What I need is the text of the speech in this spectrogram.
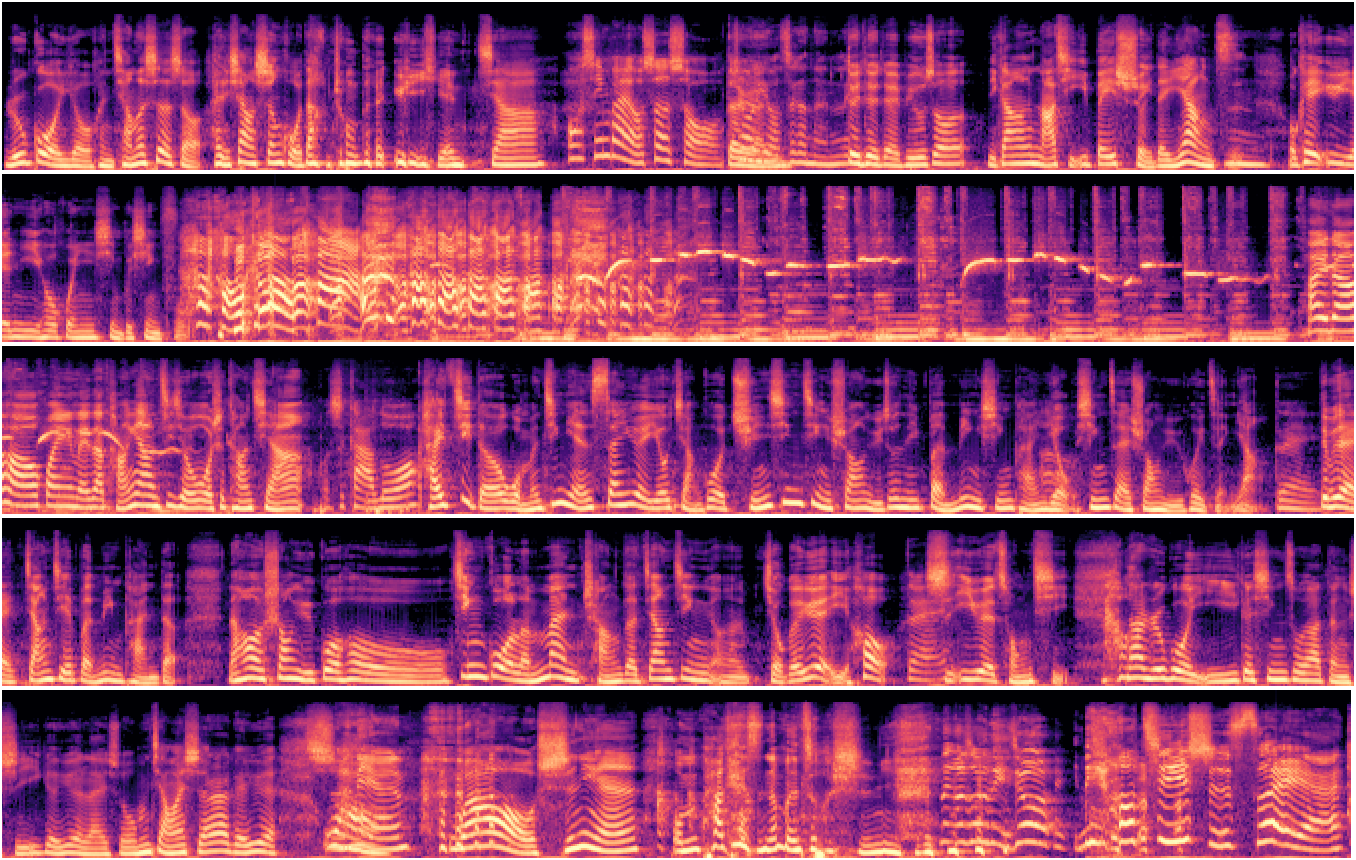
如果有很强的射手，很像生活当中的预言家哦，星牌有射手就有这个能力。对对对，比如说你刚刚拿起一杯水的样子，嗯、我可以预言你以后婚姻幸不幸福。好可怕！嗨，大家好，欢迎来到唐阳鸡酒屋，我是唐强，我是卡罗。还记得我们今年三月有讲过群星进双鱼，就是你本命星盘有星在双鱼会怎样？对，对不对？讲解本命盘的。然后双鱼过后，经过了漫长的将近呃九个月以后，对，十一月重启。那如果以一个星座要等十一个月来说，我们讲完十二个月，十年，哇哦，十年，我们 Podcast 能不能做十年？那个时候你就你要七十。岁耶，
